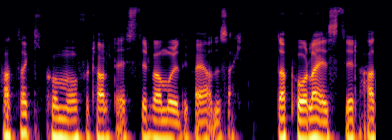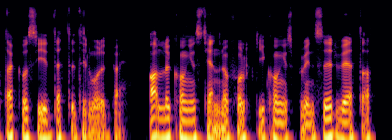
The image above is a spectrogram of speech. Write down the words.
Hattak kom og fortalte Ester hva Mordekai hadde sagt. Da påla Ester Hattak å si dette til Mordekai. Alle kongens tjenere og folk i kongens provinser vet, at,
